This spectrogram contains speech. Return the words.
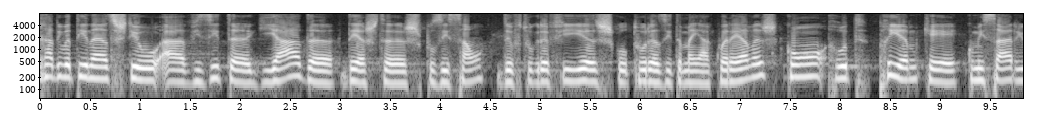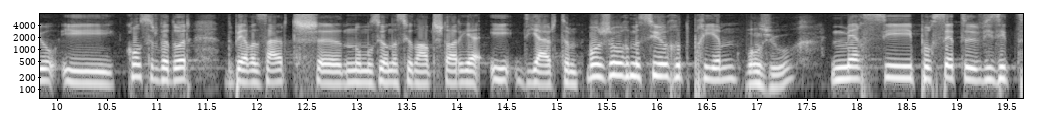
Rádio Latina assistiu à visita guiada desta exposição de fotografias, esculturas e também aquarelas com Ruth Priam, que é comissário e conservador de Belas Artes eh, no Museu Nacional de História e de Arte. Bonjour, Monsieur Ruth Priam. Bonjour. Merci pour cette visite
